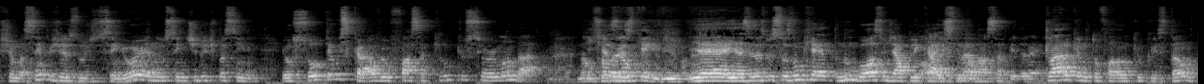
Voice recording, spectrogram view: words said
chama sempre Jesus de Senhor, é no sentido tipo assim, eu sou teu escravo, eu faço aquilo que o Senhor mandar. É, não E que sou às eu vezes- quem vivo, né? E, é, e às vezes as pessoas não, querem, não gostam de aplicar Lógico isso que na não. nossa vida, né? Claro que eu não estou falando que o cristão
